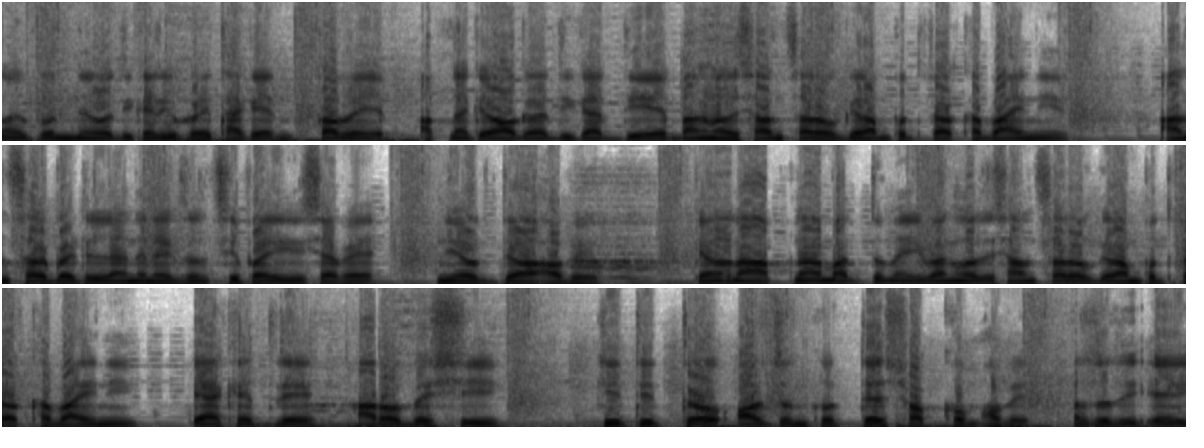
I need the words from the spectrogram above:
নৈপুণ্যের অধিকারী হয়ে থাকেন, তবে আপনাকে অগ্রাধিকার দিয়ে বাংলাদেশ আনসার ও গ্রাম প্রতিরক্ষা বাহিনীর আনসার ব্যাটালিয়নের একজন সিপাহী হিসাবে নিয়োগ দেওয়া হবে। কেননা আপনার মাধ্যমেই বাংলাদেশ আনসার ও গ্রাম প্রতিরক্ষা বাহিনী ক্রিয়া ক্ষেত্রে আরও বেশি কৃতিত্ব অর্জন করতে সক্ষম হবে। যদি এই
